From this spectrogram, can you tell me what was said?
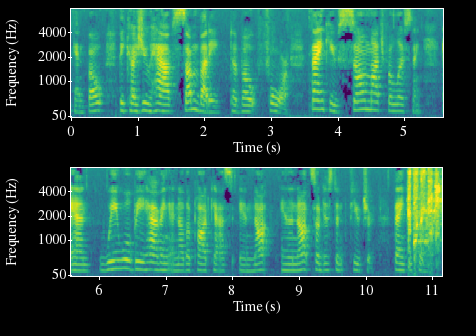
can vote because you have somebody to vote for. Thank you so much for listening and we will be having another podcast in not in the not so distant future. Thank you so much.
